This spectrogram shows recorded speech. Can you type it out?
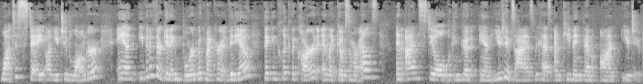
want to stay on YouTube longer. And even if they're getting bored with my current video, they can click the card and like go somewhere else. And I'm still looking good in YouTube's eyes because I'm keeping them on YouTube.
